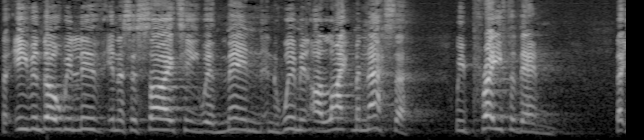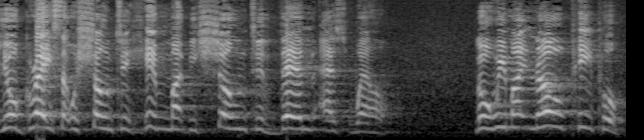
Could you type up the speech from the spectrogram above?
that even though we live in a society where men and women are like Manasseh, we pray for them that your grace that was shown to him might be shown to them as well. Lord, we might know people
